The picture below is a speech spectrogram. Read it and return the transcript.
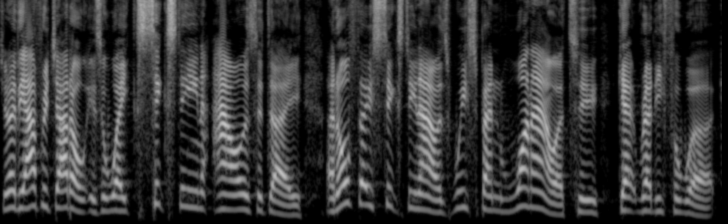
Do you know the average adult is awake 16 hours a day, and of those 16 hours, we spend one hour to get ready for work.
